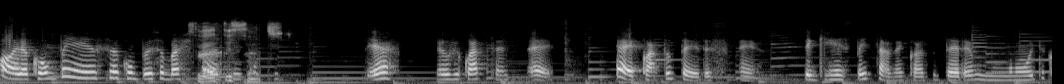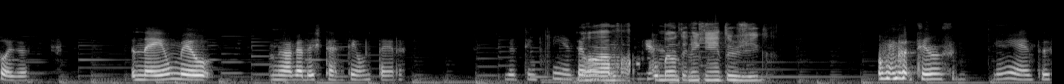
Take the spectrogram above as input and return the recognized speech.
Olha, compensa, compensa bastante. 700. É, eu vi 400. É. É, 4 teras. É. Tem que respeitar, né? 4 teras é muita coisa. Nem o meu. Meu HD externo tem 1 tera. O meu tem 500. é Não, a- coisa. o meu não tem nem 500 GB. O meu tem uns 500.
